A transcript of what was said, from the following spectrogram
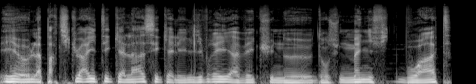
Et la particularité qu'elle a, c'est qu'elle est livrée avec une, dans une magnifique boîte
